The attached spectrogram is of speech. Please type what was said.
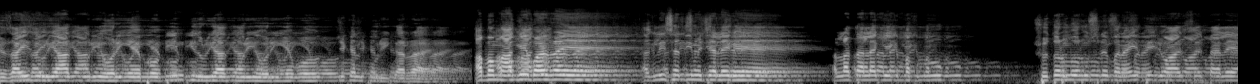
غذائی ضروریات پوری ہو رہی ہیں پروٹین کی ضروریات پوری ہو رہی ہیں وہ چکن پوری کر رہا ہے۔ اب ہم آگے بڑھ رہے ہیں اگلی صدی میں چلے گئے ہیں۔ اللہ تعالیٰ کی ایک مخلوق شتر مر اس نے بنائی تھی جو آج سے پہلے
